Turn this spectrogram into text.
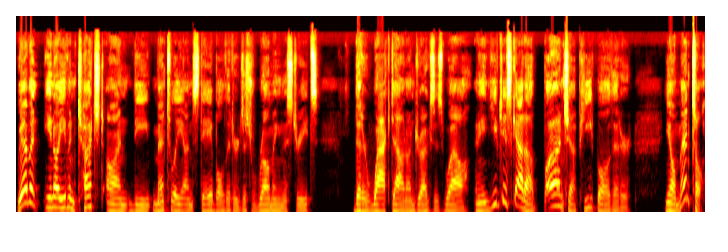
We haven't, you know, even touched on the mentally unstable that are just roaming the streets that are whacked out on drugs as well. I mean, you've just got a bunch of people that are, you know, mental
